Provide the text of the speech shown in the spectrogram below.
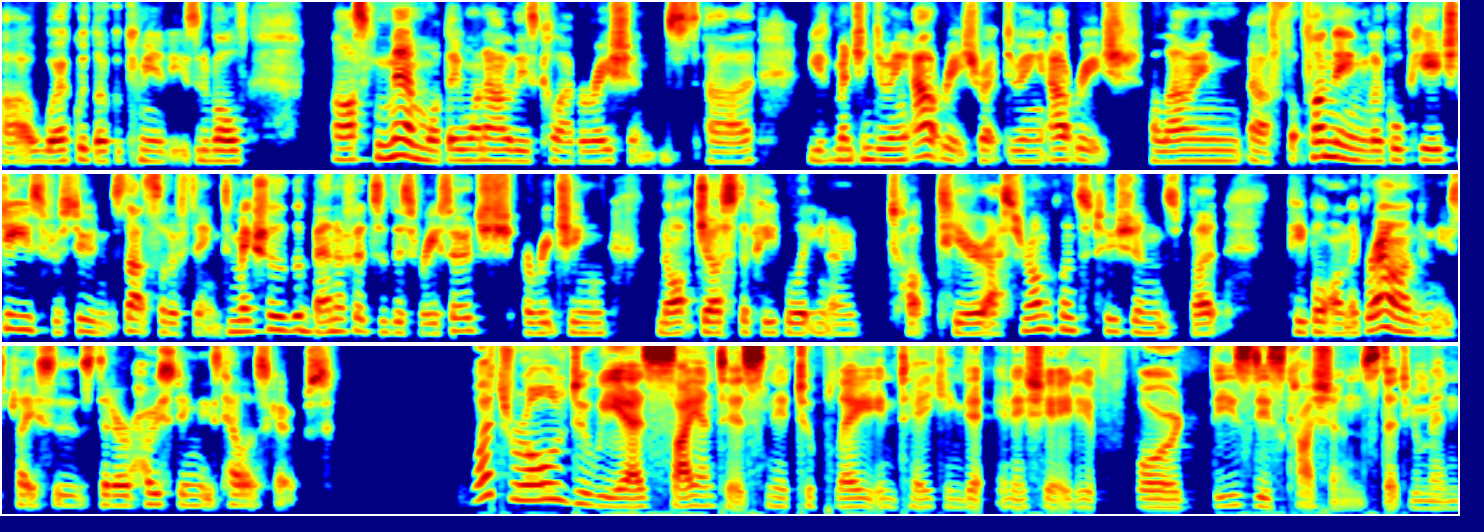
uh, work with local communities and involve asking them what they want out of these collaborations. Uh, you've mentioned doing outreach, right? Doing outreach, allowing uh, f- funding local PhDs for students, that sort of thing, to make sure that the benefits of this research are reaching not just the people at you know top tier astronomical institutions, but people on the ground in these places that are hosting these telescopes. What role do we as scientists need to play in taking the initiative for these discussions that you men-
